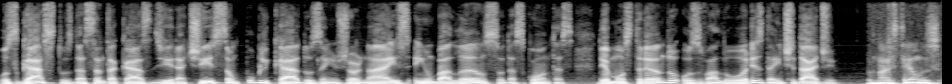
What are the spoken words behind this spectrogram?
os gastos da Santa Casa de Irati são publicados em jornais em um balanço das contas, demonstrando os valores da entidade. Nós temos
